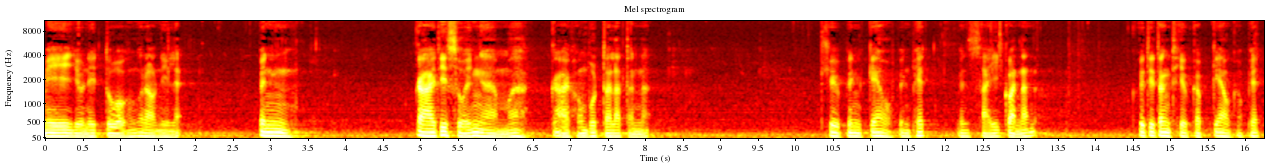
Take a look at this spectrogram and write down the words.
มีอยู่ในตัวของเรานี่แหละ เป็นกายที่สวยงามมาก กายของพุทธรัตนะ คือเป็นแก้วเป็นเพชร เป็นใสกว่านั้น คือที่ต้องเทียบกับแก้วกับเพชร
